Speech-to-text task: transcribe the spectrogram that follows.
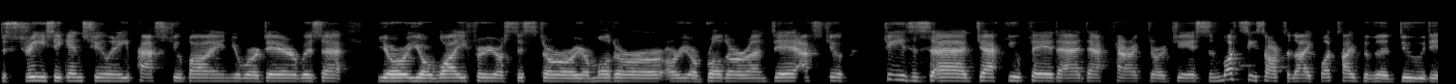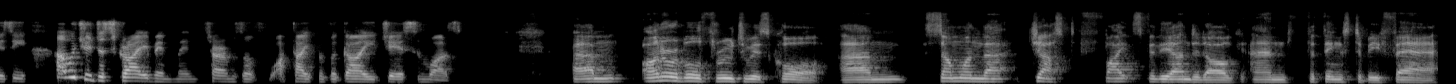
the street against you and he passed you by and you were there, was uh, your your wife or your sister or your mother or, or your brother, and they asked you, Jesus, uh, Jack, you played uh, that character, Jason. What's he sort of like? What type of a dude is he? How would you describe him in terms of what type of a guy Jason was? Um, honorable through to his core. Um, someone that just fights for the underdog and for things to be fair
